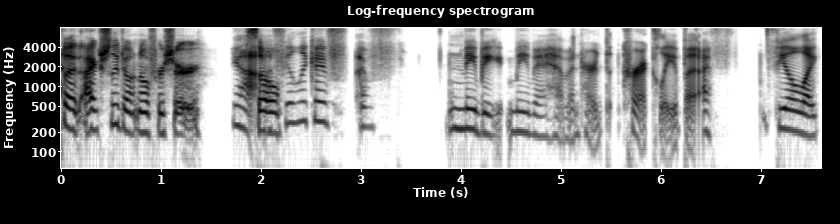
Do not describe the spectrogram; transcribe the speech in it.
but I actually don't know for sure. yeah, so- I feel like I've I've maybe maybe I haven't heard that correctly, but I feel like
